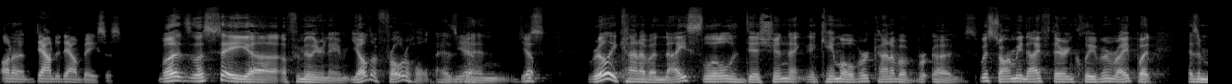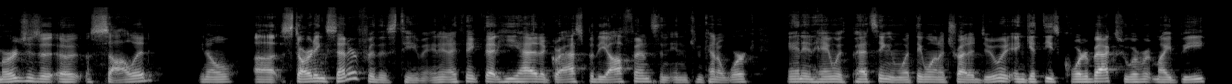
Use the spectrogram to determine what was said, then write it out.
on a down to down basis. Well, let's, let's say uh, a familiar name. Hjalte Froholdt has yeah. been just yep. really kind of a nice little addition that, that came over, kind of a, a, Swiss Army knife there in Cleveland, right? But has emerged as a, a solid, you know, uh, starting center for this team. And I think that he had a grasp of the offense and, and can kind of work hand in hand with Petzing and what they want to try to do and, and get these quarterbacks, whoever it might be,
